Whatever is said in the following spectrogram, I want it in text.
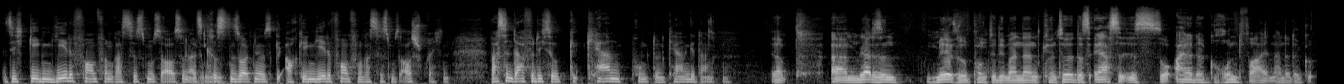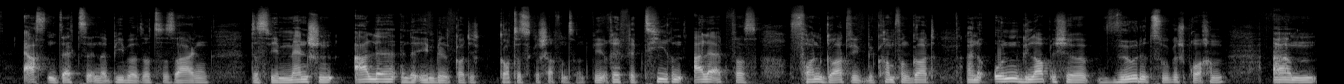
sich gegen jede Form von Rassismus aus und als Mhm. Christen sollten wir uns auch gegen jede Form von Rassismus aussprechen. Was sind da für dich so Kernpunkte und Kerngedanken? Ja, ähm, ja, das sind mehrere Punkte, die man nennen könnte. Das erste ist so einer der Grundwahrheiten, einer der ersten Sätze in der Bibel sozusagen, dass wir Menschen alle in der Ebenbild Gottes, geschaffen sind. Wir reflektieren alle etwas von Gott, wir bekommen von Gott eine unglaubliche Würde zugesprochen. Ähm,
